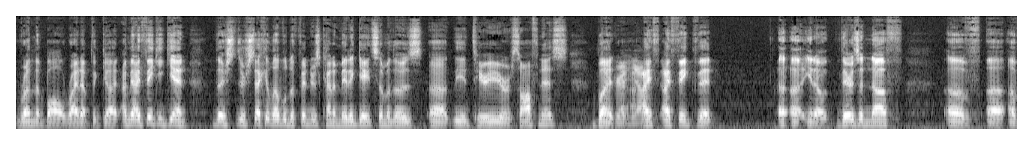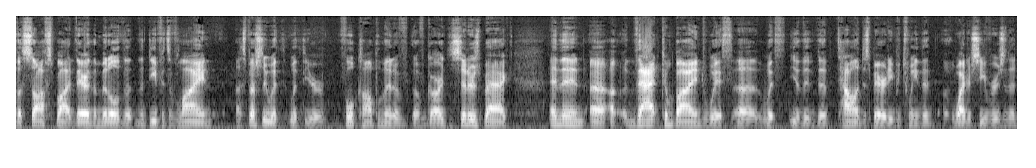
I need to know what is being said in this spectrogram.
run the ball right up the gut. I mean, I think again, their their second level defenders kind of mitigate some of those uh, the interior softness, but yeah. I, I think that uh, uh, you know there's enough of uh, of a soft spot there in the middle of the, the defensive line, especially with with your full complement of, of guards and centers back and then uh, uh, that combined with uh, with you know, the, the, talent disparity between the wide receivers and the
